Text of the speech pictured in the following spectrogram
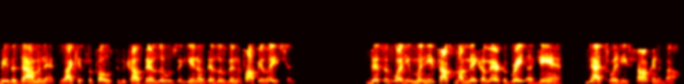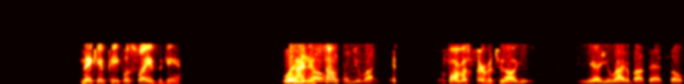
be the dominant like it's supposed to because they're losing. You know, they're losing the population. This is what he when he talks about make America great again. That's what he's talking about making people slaves again. Well, Finding you know, some and you're right. form of servitude. No, you, yeah, you're right about that. So,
